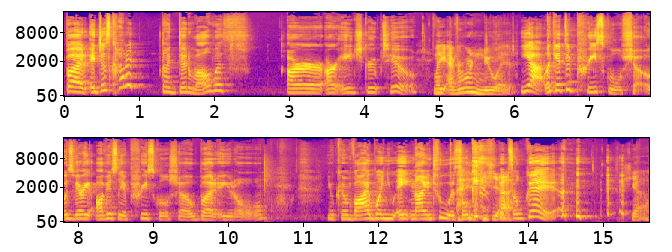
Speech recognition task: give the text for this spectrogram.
But it just kind of like did well with our our age group too. like everyone knew it Yeah, like it's a preschool show. It's very obviously a preschool show, but you know, you can vibe when you eight, nine, too. It's okay. Yeah. It's okay. Yeah.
